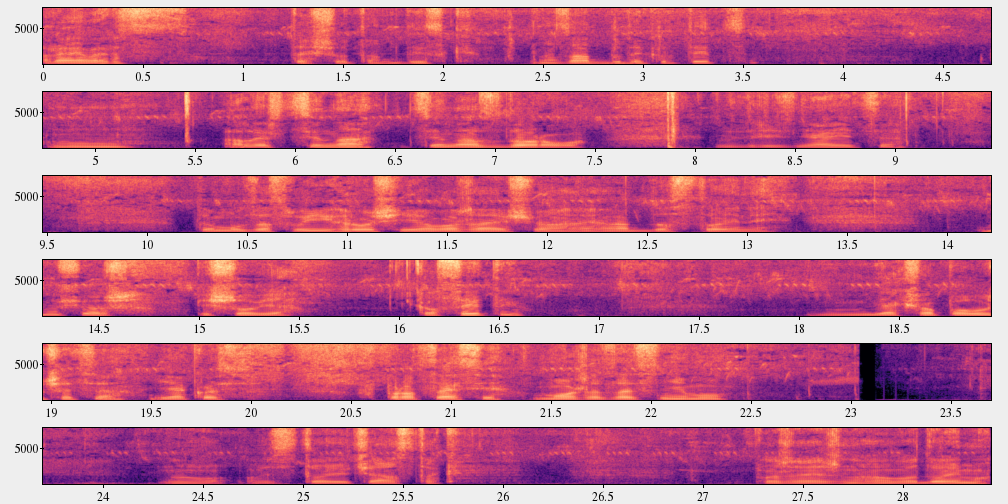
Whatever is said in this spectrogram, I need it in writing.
реверс, те, що там диск назад буде крутитися. Але ж ціна, ціна здорово відрізняється. Тому за свої гроші я вважаю, що агрегат достойний. Ну що ж, пішов я косити. Якщо вийде, якось в процесі може засніму. Ну, ось той участок пожежного водойму.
